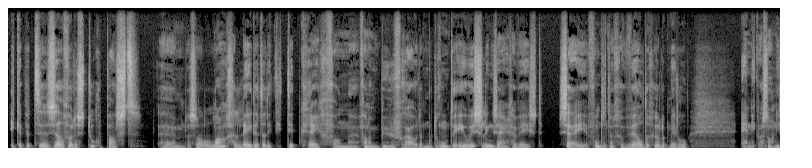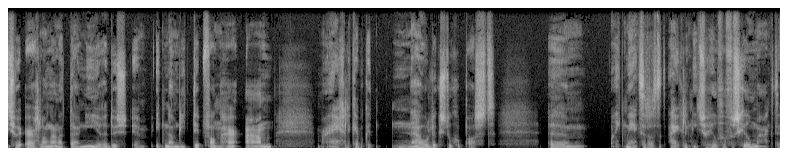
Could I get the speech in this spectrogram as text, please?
Ik heb het eh, zelf wel eens toegepast. Um, dat is al lang geleden dat ik die tip kreeg van, uh, van een buurvrouw. Dat moet rond de eeuwwisseling zijn geweest. Zij uh, vond het een geweldig hulpmiddel. En ik was nog niet zo erg lang aan het tuinieren, dus uh, ik nam die tip van haar aan. Maar eigenlijk heb ik het nauwelijks toegepast. Um, ik merkte dat het eigenlijk niet zo heel veel verschil maakte.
